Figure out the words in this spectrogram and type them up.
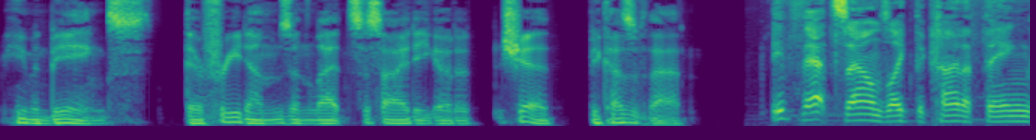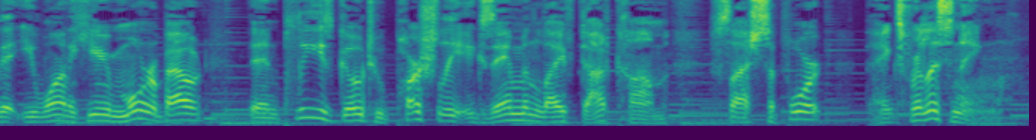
human beings their freedoms and let society go to shit because of that? If that sounds like the kind of thing that you want to hear more about, then please go to partiallyexaminedlife.com slash support. Thanks for listening.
